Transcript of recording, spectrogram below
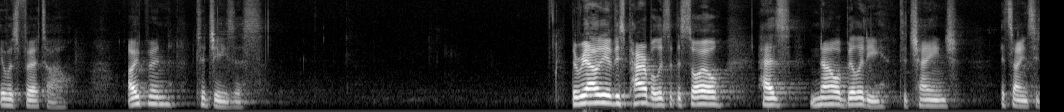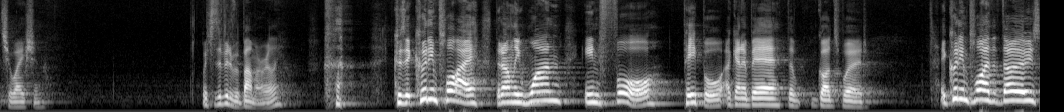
it was fertile, open to Jesus. The reality of this parable is that the soil has no ability to change its own situation, which is a bit of a bummer, really. Because it could imply that only one in four people are going to bear the, God's word. It could imply that those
